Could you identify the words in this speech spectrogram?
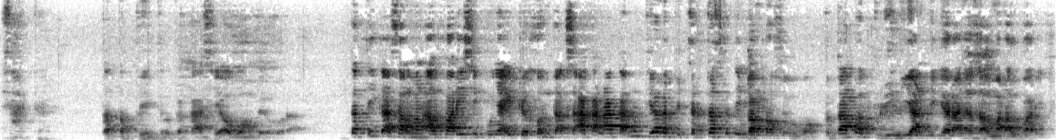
sadar. Tetap itu kekasih Allah orang. Ketika Salman Al Farisi punya ide kontak, seakan-akan dia lebih cerdas ketimbang Rasulullah. Betapa brilian pikirannya Salman Al Farisi.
